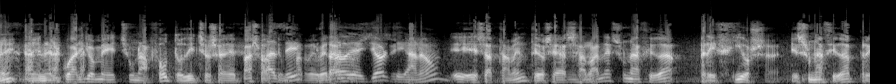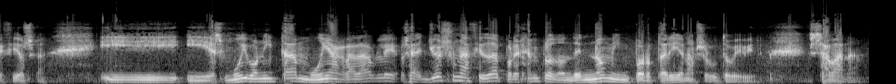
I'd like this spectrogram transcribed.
¿eh? en el cual yo me he hecho una foto, dicho sea de paso, hace un ¿Ah, par de veranos. de Georgia, ¿no? Eh, exactamente, o sea, Sabana es una ciudad preciosa, es una ciudad preciosa y, y, es muy bonita, muy agradable. O sea, yo es una ciudad, por ejemplo, donde no me importaría en absoluto vivir. Sabana.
